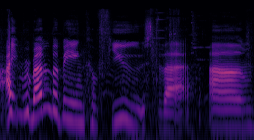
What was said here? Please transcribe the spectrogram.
I, I remember being confused there. Um,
